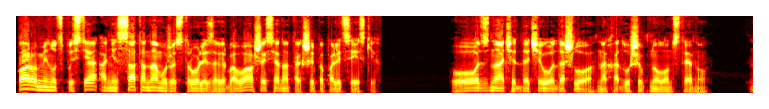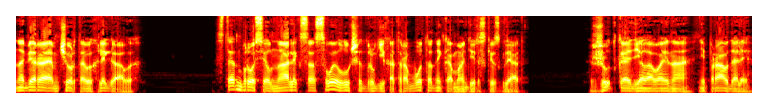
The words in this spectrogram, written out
Пару минут спустя они с Сатаном уже строили завербовавшихся на такшипы полицейских. «Вот, значит, до чего дошло», – на ходу шепнул он Стэну. «Набираем чертовых легавых». Стэн бросил на Алекса свой лучше других отработанный командирский взгляд. Жуткое дело война, не правда ли?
